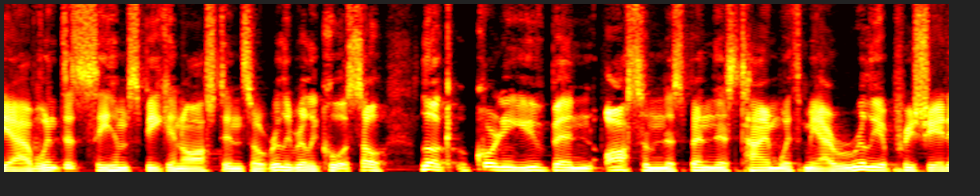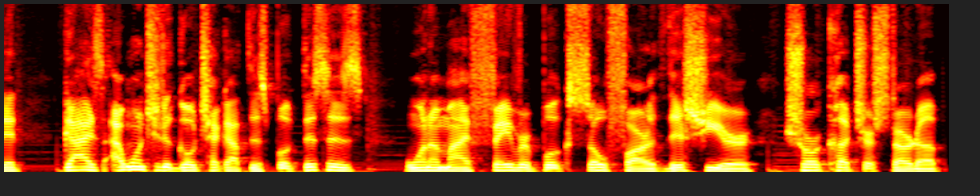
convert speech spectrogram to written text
Yeah, I went to see him speak in Austin, so really, really cool. So, look, Courtney, you've been awesome to spend this time with me. I really appreciate it, guys. I want you to go check out this book. This is one of my favorite books so far this year. Shortcut Your Startup.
